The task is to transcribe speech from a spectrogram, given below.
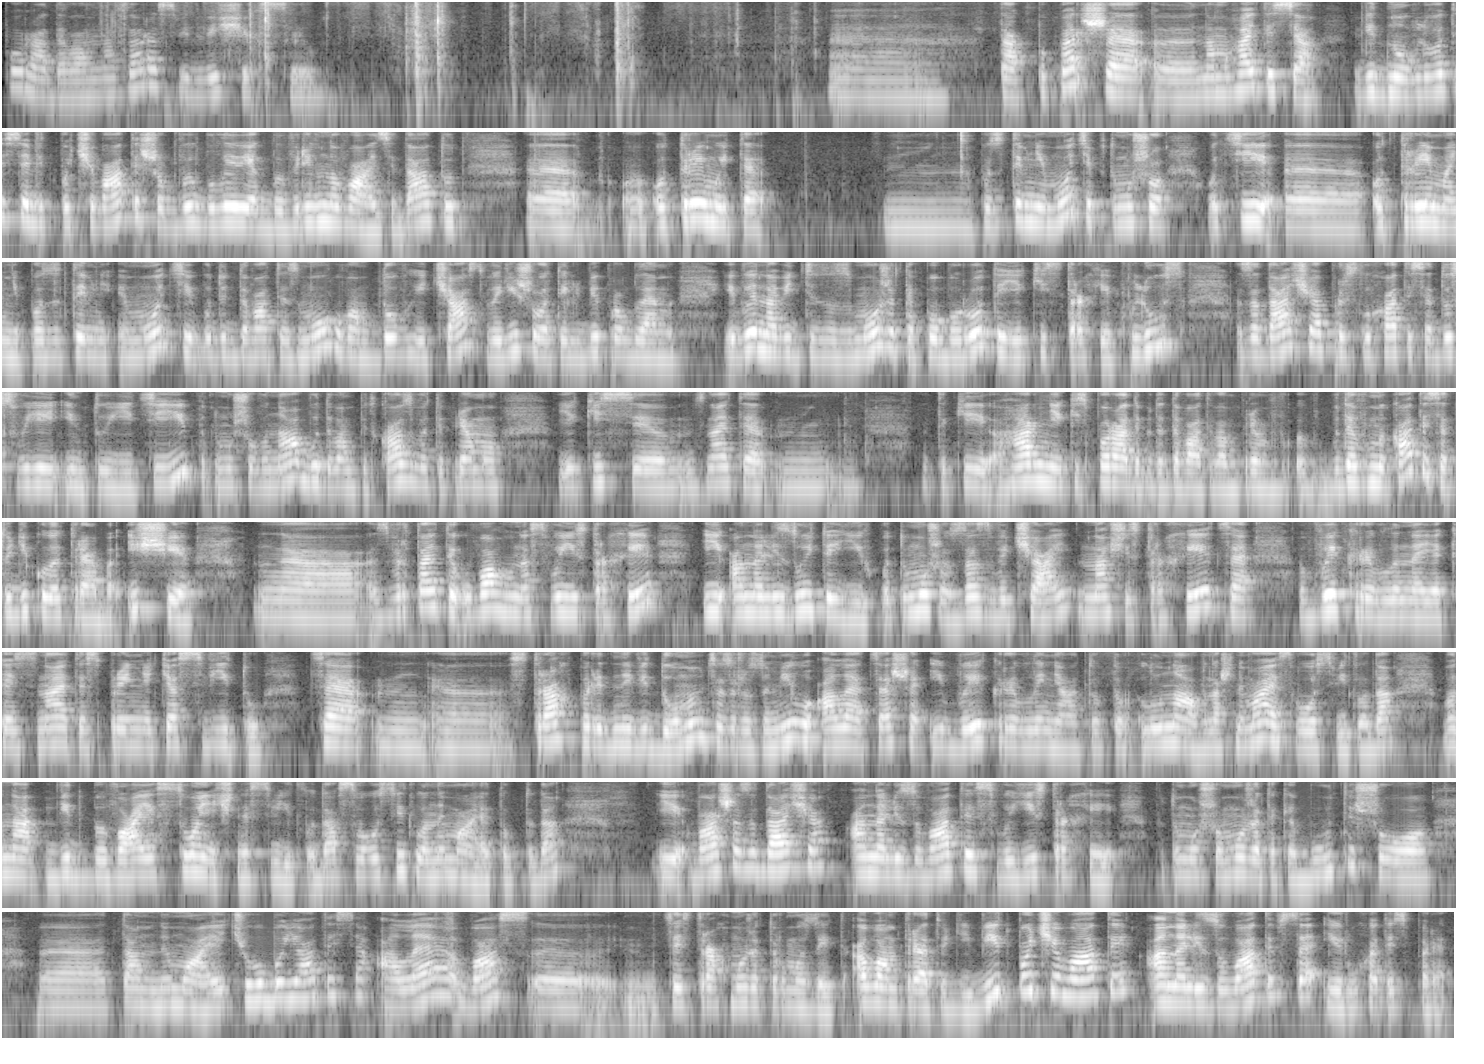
Порада вам на зараз від вищих сил. Е, так, по-перше, е, намагайтеся відновлюватися, відпочивати, щоб ви були якби в рівновазі. Да? Тут е, отримуйте позитивні емоції, тому що оці е, отримані позитивні емоції будуть давати змогу вам довгий час вирішувати любі проблеми. І ви навіть зможете побороти якісь страхи. Плюс задача прислухатися до своєї інтуїції, тому що вона буде вам підказувати прямо якісь, е, знаєте, такі гарні якісь поради буде давати вам, прям буде вмикатися тоді, коли треба. І ще е, звертайте увагу на свої страхи і аналізуйте їх, тому що зазвичай наші страхи це викривлене якесь, знаєте, сприйняття світу. Це е, страх перед невідомим, це зрозуміло, але це ще і викривлення. Тобто луна, вона ж не має свого світла, да? вона відбиває сонячне світло, да? свого світла немає. Тобто, да? І ваша задача аналізувати свої страхи, тому що може таке бути, що е, там немає чого боятися, але вас е, цей страх може тормозити. А вам треба тоді відпочивати, аналізувати все і рухатись вперед.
